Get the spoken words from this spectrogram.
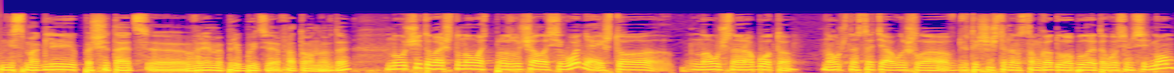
не смогли посчитать э, время прибытия фотонов, да? Но учитывая, что новость прозвучала сегодня, и что научная работа научная статья вышла в 2014 году, а было это в 1987,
